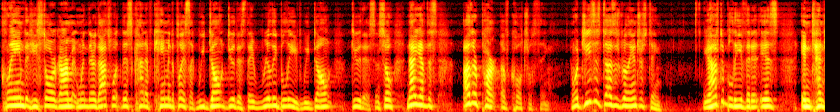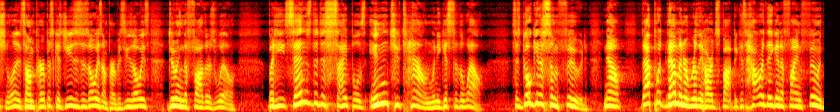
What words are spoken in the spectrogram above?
claimed that he stole her garment and went there. That's what this kind of came into place. Like, we don't do this. They really believed we don't do this. And so now you have this other part of cultural thing. And what Jesus does is really interesting. You have to believe that it is intentional, it's on purpose because Jesus is always on purpose. He's always doing the Father's will. But he sends the disciples into town when he gets to the well. He says, Go get us some food. Now, that put them in a really hard spot because how are they going to find food,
